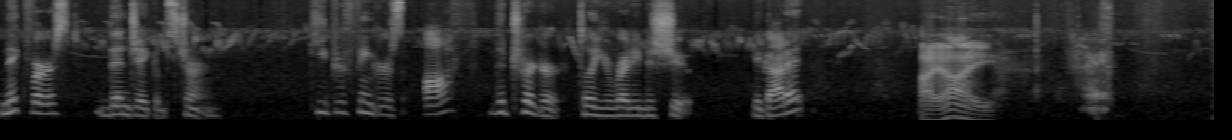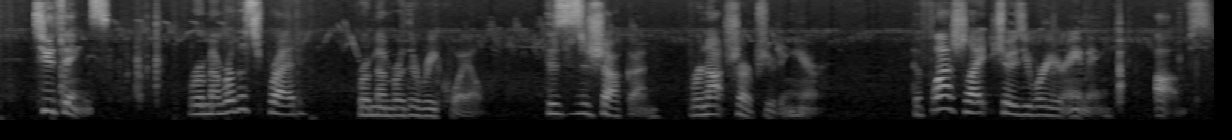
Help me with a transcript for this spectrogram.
Nick first, then Jacob's turn. Keep your fingers off the trigger till you're ready to shoot. You got it? Aye, aye. All right. Two things. Remember the spread, remember the recoil. This is a shotgun. We're not sharpshooting here. The flashlight shows you where you're aiming. Obs.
